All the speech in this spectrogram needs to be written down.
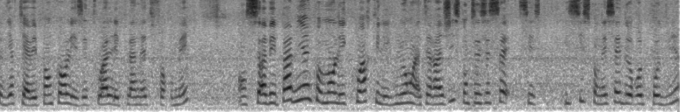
c'est-à-dire qu'il n'y avait pas encore les étoiles, les planètes formées, on ne savait pas bien comment les quarks et les gluons interagissent. Donc c'est ici ce qu'on essaie de reproduire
